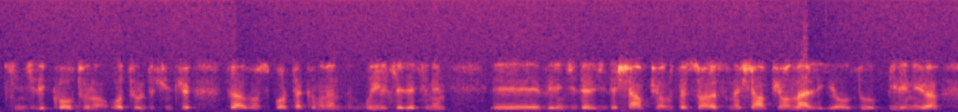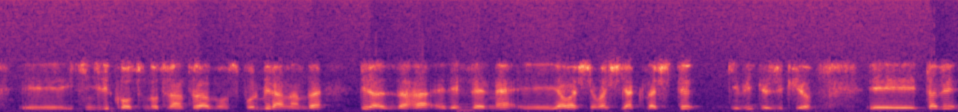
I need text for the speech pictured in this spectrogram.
ikincilik koltuğuna oturdu. Çünkü Trabzonspor takımının bu ilk hedefinin e, birinci derecede şampiyonluk ve sonrasında Şampiyonlar Ligi olduğu biliniyor. E, ikincilik koltuğunda oturan Trabzonspor bir anlamda biraz daha hedeflerine e, yavaş yavaş yaklaştı gibi gözüküyor. E, tabii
